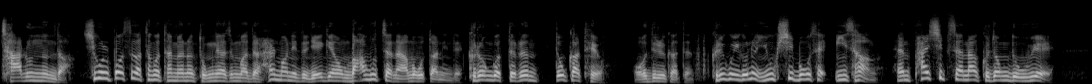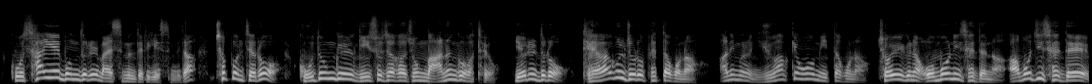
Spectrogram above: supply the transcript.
잘 웃는다. 시골 버스 같은 거 타면은 동네 아줌마들 할머니들 얘기하면 막 웃잖아요. 아무것도 아닌데. 그런 것들은 똑같아요. 어딜 가든. 그리고 이거는 65세 이상 한 80세나 그 정도 위에 그 사이의 분들을 말씀을 드리겠습니다. 첫 번째로 고등교육 이수자가 좀 많은 것 같아요. 예를 들어 대학을 졸업했다거나 아니면 유학 경험이 있다거나 저희 그냥 어머니 세대나 아버지 세대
